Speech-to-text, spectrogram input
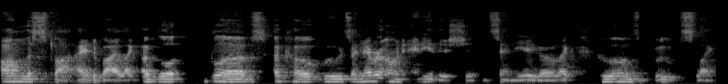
on the spot, I had to buy like a glo- gloves, a coat, boots. I never owned any of this shit in San Diego. Like, who owns boots? Like,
